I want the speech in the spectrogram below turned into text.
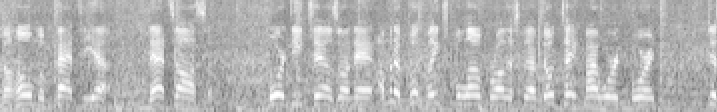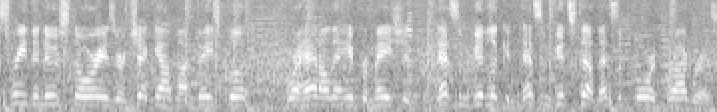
the home of Pattaya. That's awesome. More details on that. I'm going to put links below for all this stuff. Don't take my word for it. Just read the news stories or check out my Facebook where I had all that information. That's some good looking, that's some good stuff. That's some forward progress.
